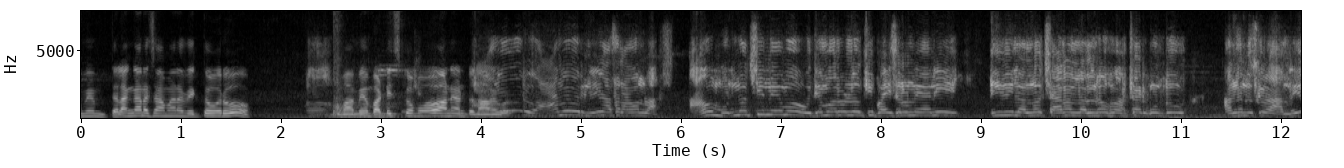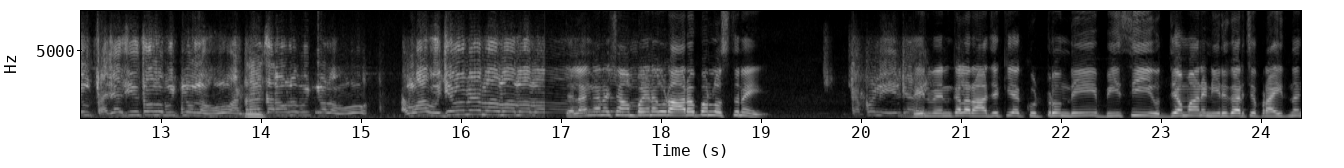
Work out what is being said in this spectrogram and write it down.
మేము తెలంగాణ సామాన్య వ్యక్తి ఎవరు? మా మేము పట్టించుకోము అని అంటుంది ఆమె కూడా? ఆమె? నేను అసలు ఆమె ఆమె మొన్న వచ్చిందేమో ఉద్యమాలలోకి పైసలు ఉన్నాయని టీవీలలో ఛానళ్ళలో మాట్లాడుకుంటూ అందరు మేము ప్రజా జీవితంలో పుట్టిన వాళ్ళము అంటరాంతరంలో పుట్టిన వాళ్ళము మా ఉద్యమమే మా మా మా తెలంగాణ షాం పైన కూడా ఆరోపణలు వస్తున్నాయి చెప్పండి? దీని వెనుకల రాజకీయ కుట్ర ఉంది బీసీ ఉద్యమాన్ని నీరుగార్చే ప్రయత్నం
